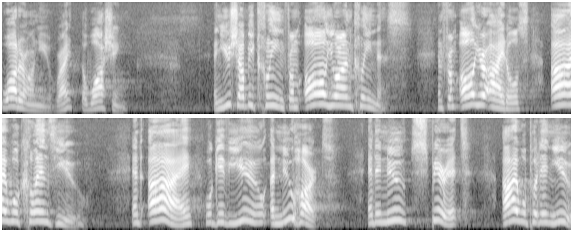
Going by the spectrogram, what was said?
water on you, right? The washing and you shall be clean from all your uncleanness, and from all your idols I will cleanse you. And I will give you a new heart, and a new spirit I will put in you.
